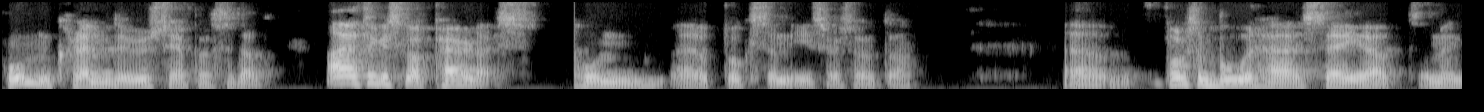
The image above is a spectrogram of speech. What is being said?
hon klämde ur sig på att ah, jag tycker det ska vara Paradise. Hon är uppvuxen i Sarasota. Um, folk som bor här säger att I, mean,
